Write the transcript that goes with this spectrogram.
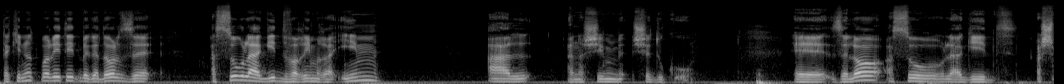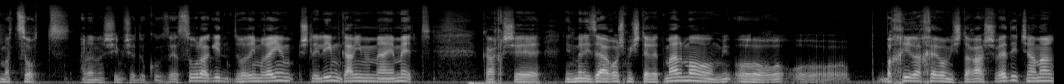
תקינות פוליטית בגדול זה אסור להגיד דברים רעים על אנשים שדוכאו. זה לא אסור להגיד השמצות על אנשים שדוכאו, זה אסור להגיד דברים רעים, שליליים, גם אם הם מהאמת. כך שנדמה לי זה היה ראש משטרת מלמו, או, או, או בכיר אחר במשטרה השוודית, שאמר,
